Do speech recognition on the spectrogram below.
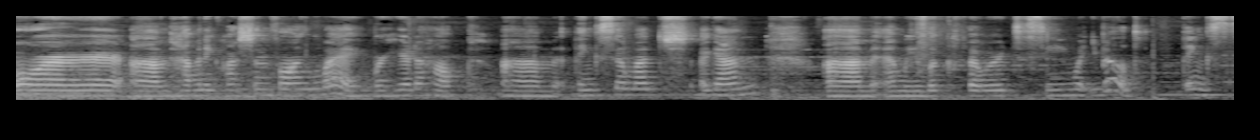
or um, have any questions along the way. We're here to help. Um, thanks so much again, um, and we look forward to seeing what you build. Thanks.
